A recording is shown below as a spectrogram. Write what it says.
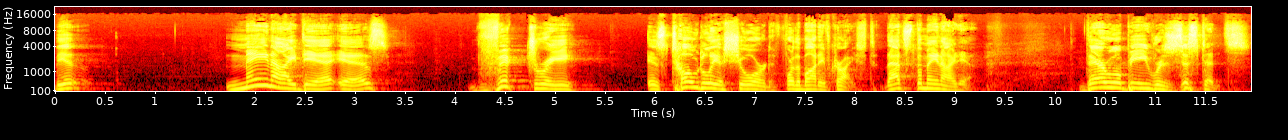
The main idea is victory is totally assured for the body of Christ. That's the main idea. There will be resistance.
